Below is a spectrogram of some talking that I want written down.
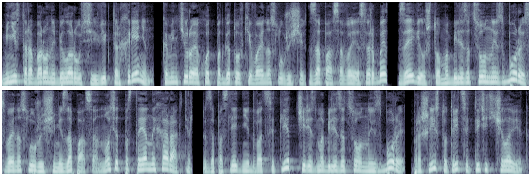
Министр обороны Белоруссии Виктор Хренин, комментируя ход подготовки военнослужащих запаса ВСРБ, заявил, что мобилизационные сборы с военнослужащими запаса носят постоянный характер. За последние 20 лет через мобилизационные сборы прошли 130 тысяч человек.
